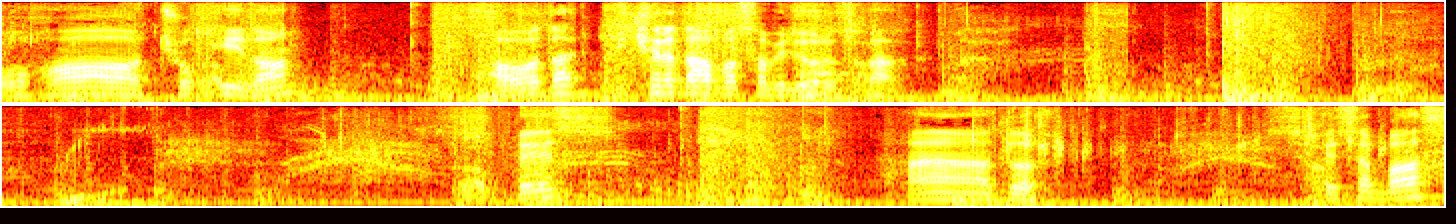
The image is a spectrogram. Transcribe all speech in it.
Oha çok iyi lan. Havada bir kere daha basabiliyoruz bak. Space. Ha dur. Space'e bas.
